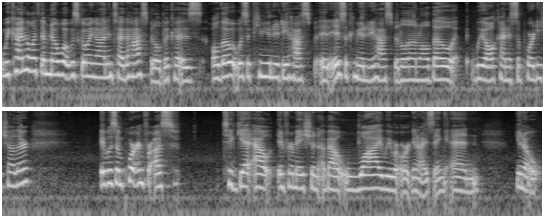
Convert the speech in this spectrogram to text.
we kind of let them know what was going on inside the hospital because although it was a community hospital, it is a community hospital, and although we all kind of support each other, it was important for us to get out information about why we were organizing. And, you know,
